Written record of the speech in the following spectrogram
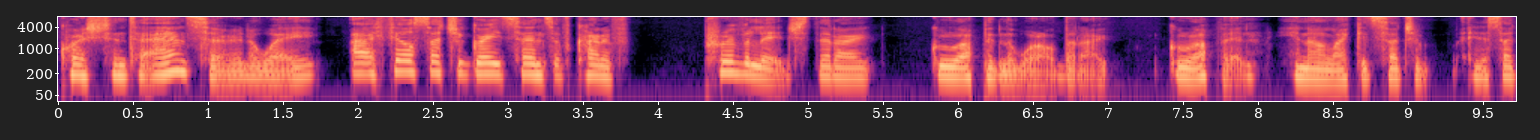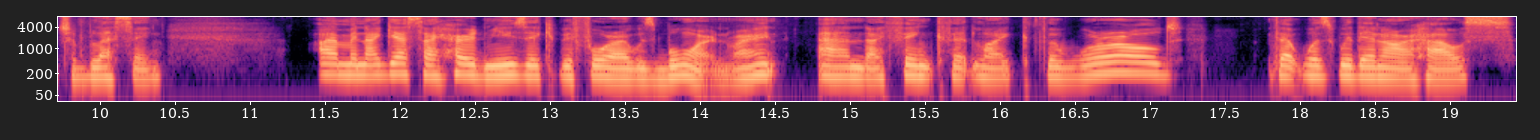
question to answer in a way. I feel such a great sense of kind of privilege that I grew up in the world that I grew up in. You know, like it's such a it's such a blessing. I mean, I guess I heard music before I was born, right? And I think that like the world that was within our house,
